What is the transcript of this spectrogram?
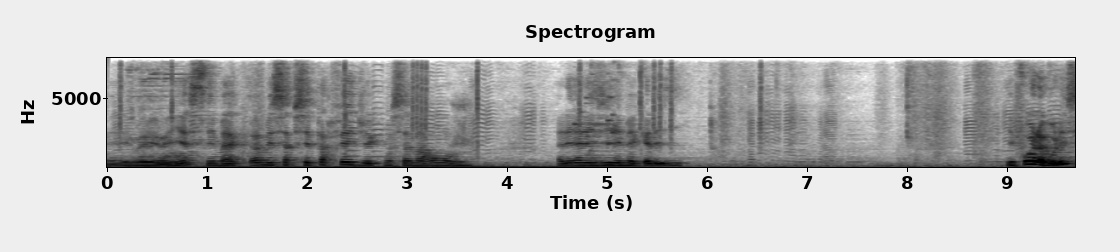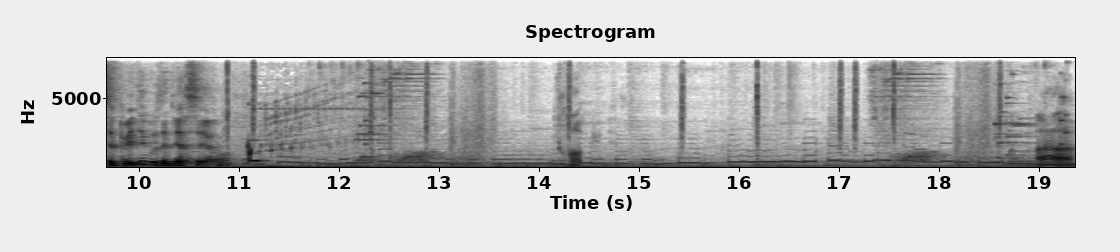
Oui, oui, oui, il y a Streamac. Ah, mais ça, c'est parfait, Jack, moi ça m'arrange. Allez, allez-y, les mecs, allez-y. Des fois, à la volée, ça peut aider vos adversaires. hein. Ah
